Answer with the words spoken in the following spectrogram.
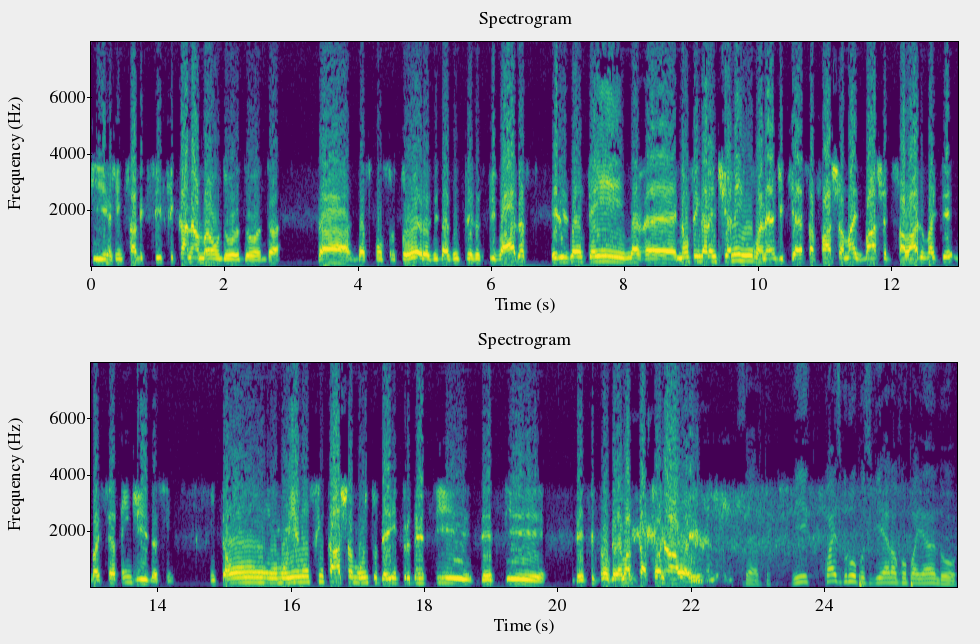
Que a gente sabe que se ficar na mão do, do da, da, das construtoras e das empresas privadas, eles não têm, né, é, não têm garantia nenhuma, né, de que essa faixa mais baixa de salário vai, ter, vai ser atendida, assim. Então, o moinho não se encaixa muito dentro desse, desse, desse programa habitacional aí. Certo. E quais grupos vieram acompanhando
